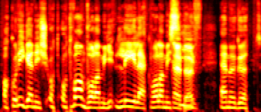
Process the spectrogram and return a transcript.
akkor igenis ott, ott van valami lélek, valami Ebben. szív emögött,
